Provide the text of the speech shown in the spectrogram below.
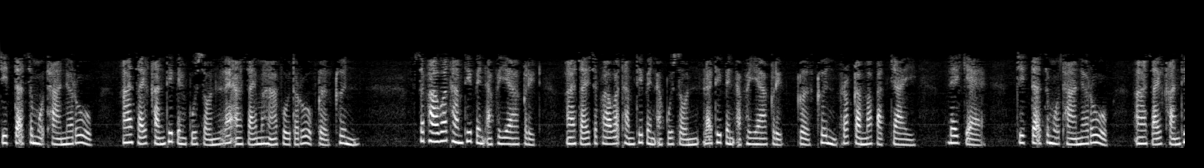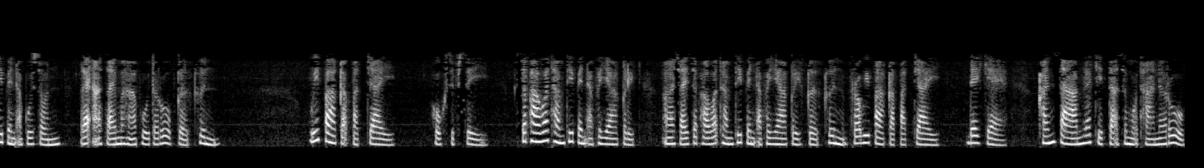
จิตตสมุทฐานรูป อาศัยขันธ์ที่เป็นกุศล และอาศัยมหาภูตรูปเกิดขึ้น สภาวธรรมที่เป็นอัพยากฤิอาศัยสภาวธรรมที่เป็นอกุศล และที่เป็นอัพยากฤิเกิดขึ้นเพราะกรรมปัจจัย ได้แก่ จิตตสมุทฐานรูป อาศัยขันธ์ที่เป็นอกุศล และอาศัยมหาภูตรูปเกิดขึ้น วิปากปัจจัยหกสิบสี่สภาวธรรมที่เป็นอัพยากฤิอาศัยสภาวธรรมที่เป็นอัพยากฤิเกิดขึ้น เพราะวิปากปัจจัย ได้แก่ ขันสามและจิตตสมุทฐานรูป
